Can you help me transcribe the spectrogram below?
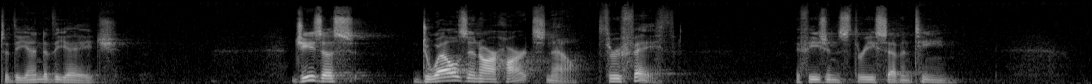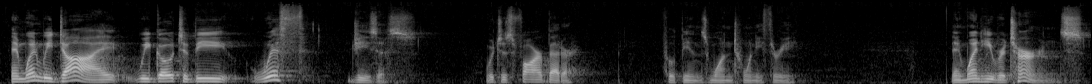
to the end of the age. Jesus dwells in our hearts now through faith. Ephesians 3:17. And when we die, we go to be with Jesus, which is far better. Philippians 1:23. And when he returns,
